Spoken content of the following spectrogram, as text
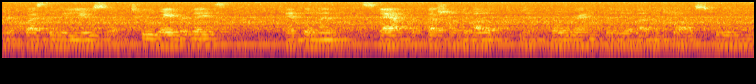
requesting the use of two waiver days to implement a staff professional development program for the 11-12 school year.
